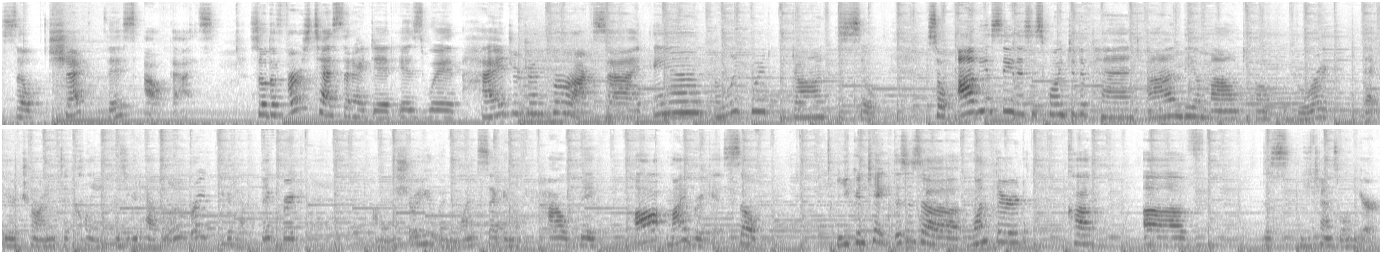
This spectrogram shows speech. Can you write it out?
So check this out guys. So the first test that I did is with hydrogen peroxide and liquid Dawn soap. So obviously this is going to depend on the amount of brick that you're trying to clean because you could have a little brick, you could have a big brick. I'm to show you in one second how big all my brick is. So you can take, this is a one third cup of this utensil here.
